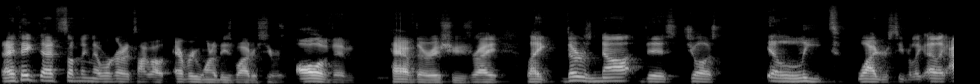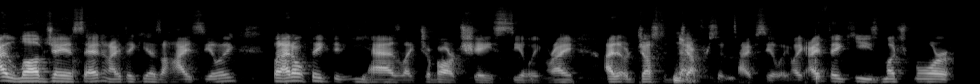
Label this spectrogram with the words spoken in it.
and I think that's something that we're going to talk about. with Every one of these wide receivers, all of them have their issues, right? Like, there's not this just elite wide receiver. Like, I like I love JSN, and I think he has a high ceiling, but I don't think that he has like Ja'Marr Chase ceiling, right? I don't Justin No. Jefferson type ceiling. Like, I think he's much more.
